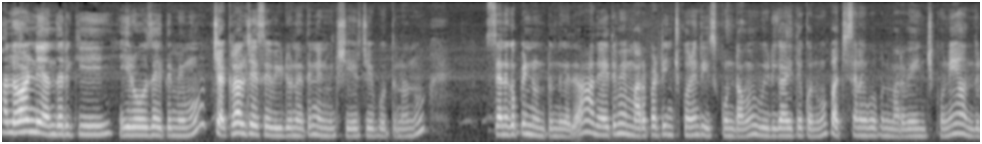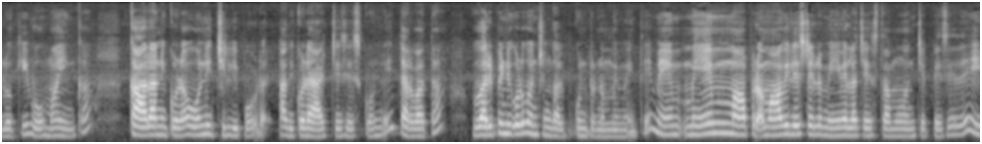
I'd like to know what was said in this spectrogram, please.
హలో అండి అందరికీ. ఈరోజు అయితే మేము చక్రాలు చేసే వీడియోని అయితే నేను మీకు షేర్ చేయబోతున్నాను. శనగపిండి ఉంటుంది కదా అది అయితే మేము మరపట్టించుకొని తీసుకుంటాము. విడిగా అయితే కొనము. పచ్చి శనగపప్పుని మరవేయించుకొని అందులోకి ఓమా ఇంకా కారాన్ని కూడా ఓన్లీ చిల్లీ పౌడర్. అది కూడా యాడ్ చేసేసుకోండి. తర్వాత వరిపిండి కూడా కొంచెం కలుపుకుంటున్నాం మేమైతే. మేము మేము మా ప్ర మా విలేజ్ స్టైల్లో మేము ఎలా చేస్తాము అని చెప్పేసి ఈ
